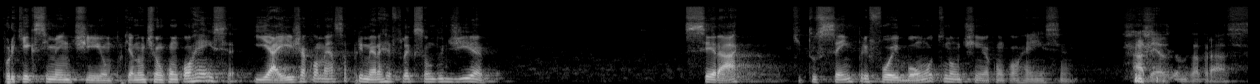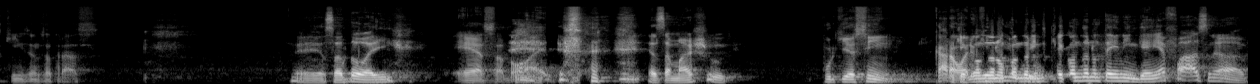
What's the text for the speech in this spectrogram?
por que, que se mentiam? Porque não tinham concorrência. E aí já começa a primeira reflexão do dia. Será que tu sempre foi bom ou tu não tinha concorrência há 10 anos atrás, 15 anos atrás? É, essa dói, hein? Essa dói. Essa, essa machuca. Porque assim, cara, porque olha quando não, quando, não, porque quando não tem ninguém é fácil, né?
